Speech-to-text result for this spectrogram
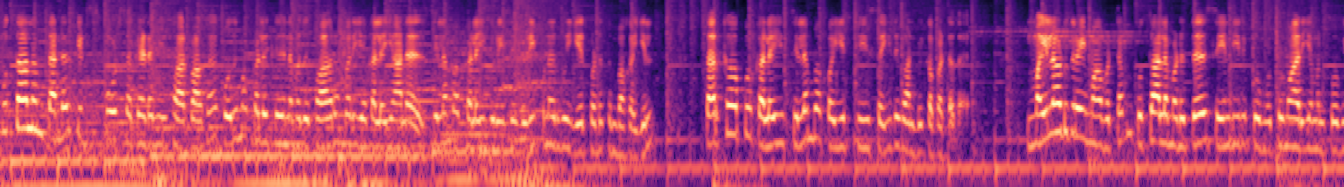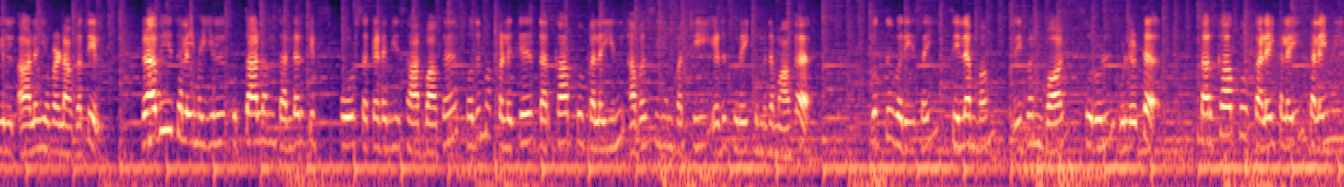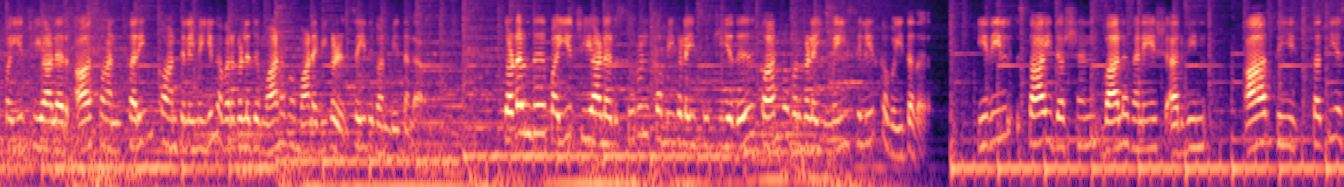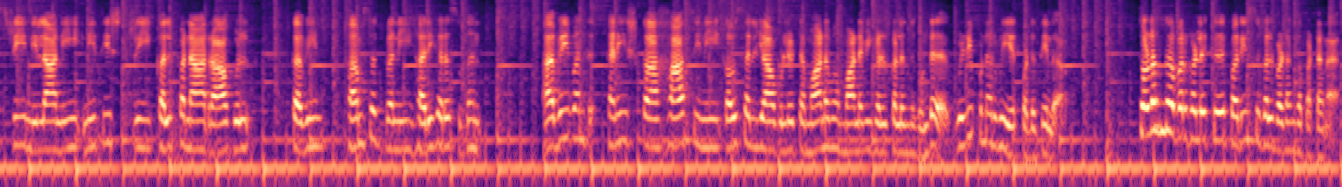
Puthalam thunder kid sports academy சார்பாக பொதுமக்களுக்கு நமது பாரம்பரிய கலையான சிலம்ப கலை குறித்து விழிப்புணர்வு ஏற்படுத்தும் வகையில் தற்காப்பு கலை சிலம்ப பயிற்சி செய்து காண்பிக்கப்பட்டது. மயிலாடுதுறை மாவட்டம் குத்தாலம் அடுத்த சேந்திருப்பு முத்துமாரியம்மன் கோவில் ஆலய வளாகத்தில் ரவி தலைமையில் Kuthalam thunder kid sports academy சார்பாக பொதுமக்களுக்கு தற்காப்பு கலையின் அவசியம் பற்றி எடுத்துரைக்கும் விதமாக குத்துவரிசை சிலம்பம் ரிபன் பால் சுருள் உள்ளிட்ட தற்காப்பு கலைகளை தலைமை பயிற்சியாளர் ஆசான் கரீம்கான் தலைமையில் அவர்களது மாணவ மாணவிகள் செய்து காண்பித்தனர். தொடர்ந்து பயிற்சியாளர் சுருள் கம்பிகளை சுற்றியது காண்பவர்களை மெய் சிலிர்க்க வைத்தது. இதில் சாய் தர்ஷன் பாலகணேஷ் அரவிந்த் ஆர்த்தி சத்யஸ்ரீ நிலானி நிதிஷ் ஸ்ரீ கல்பனா ராகுல் கவின் ஹம்சத்வனி ஹரிஹரசுதன் அபிவந்த் கனிஷ்கா ஹாசினி கௌசல்யா உள்ளிட்ட மாணவ மாணவிகள் கலந்து கொண்டு விழிப்புணர்வு ஏற்படுத்தினர். தொடர்ந்து அவர்களுக்கு பரிசுகள் வழங்கப்பட்டன.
